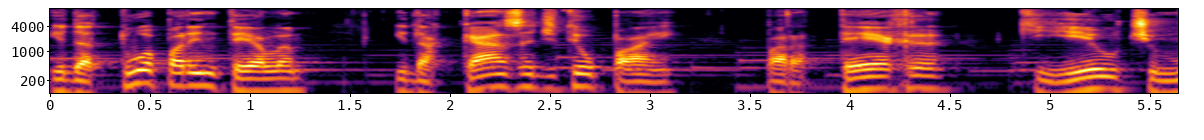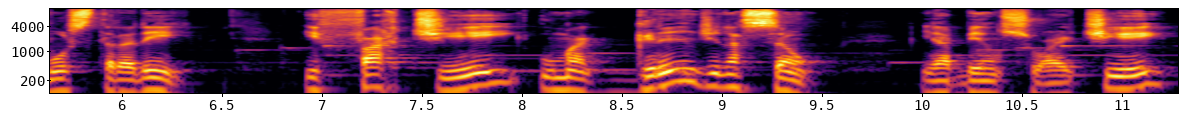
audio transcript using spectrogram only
e da tua parentela e da casa de teu pai, para a terra que eu te mostrarei, e far-te-ei uma grande nação, e abençoar-te-ei,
